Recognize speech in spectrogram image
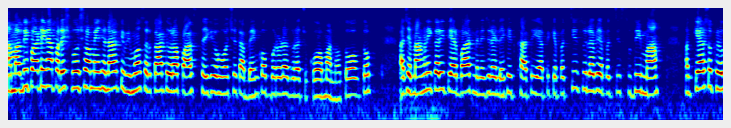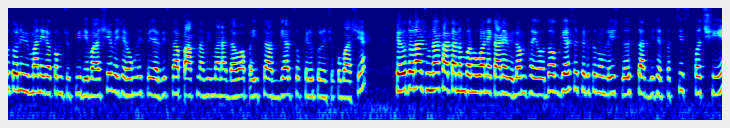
આમ આદમી પાર્ટીના પરેશ ગોસ્વામીએ જણાવ્યું કે વીમો સરકાર દ્વારા પાસ થઈ ગયો હોવા છતાં બેંક ઓફ બરોડા દ્વારા ચૂકવવામાં નહોતો આવતો. આજે માંગણી કરી ત્યારબાદ મેનેજરે લેખિત ખાતરી આપી કે પચીસ જુલાઈ બે પચીસ સુધીમાં અગિયારસો ખેડૂતોની વીમાની રકમ ચૂકવી દેવાશે. બે હજાર ઓગણીસ, બે હજાર વીસના પાકના વીમાના દાવા પૈસા અગિયારસો ખેડૂતોને ચૂકવાશે ખેડૂતોના જૂના ખાતા નંબર હોવાને કારણે વિલંબ થયો હતો. અગિયારસો ખેડૂતોનું લિસ્ટ દસ સાત, બે હજાર પચીસ પછી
